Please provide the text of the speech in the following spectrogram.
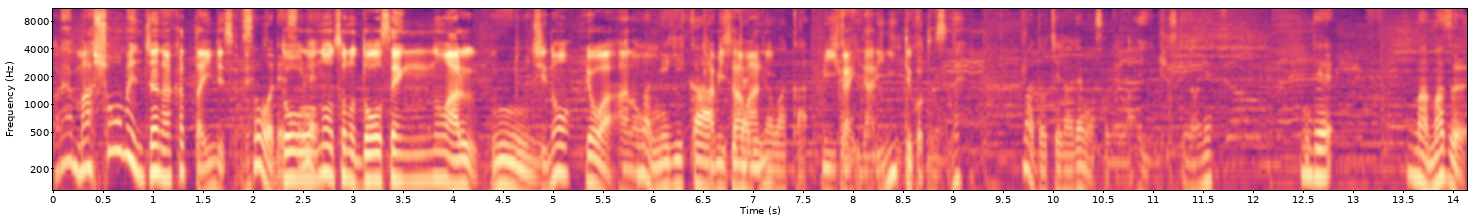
あれは真正面じゃなかったらいいんですよね。そうですね。道路のその動線のあるうんうちの、要はあの、まあ右か神様に右か左にっていうことですね。まあどちらでもそれはいいんですけどね。でまあまず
